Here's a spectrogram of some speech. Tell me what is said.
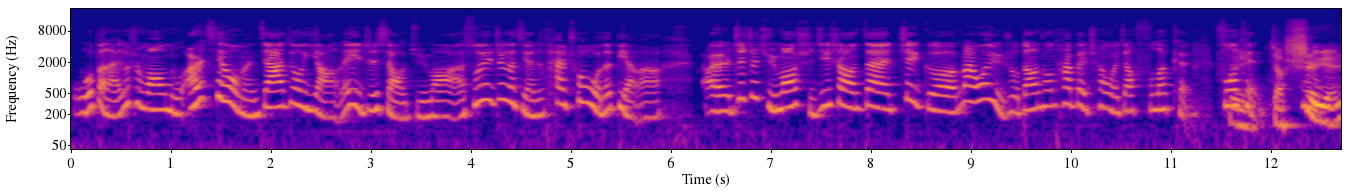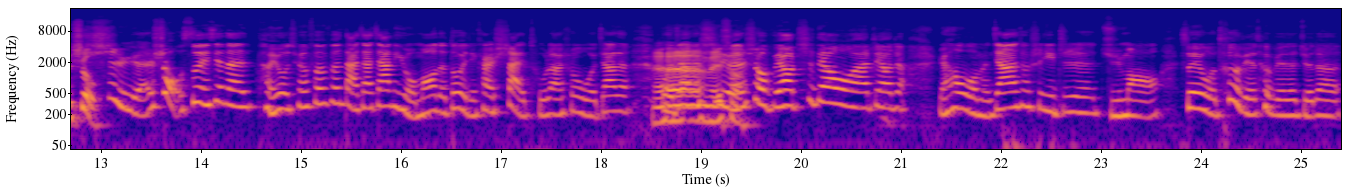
我本来就是猫奴，而且我们家就养了一只小橘猫啊，所以这个简直太戳我的点了。呃，这只橘猫实际上在这个漫威宇宙当中，它被称为叫 Flocken，Flocken 叫噬元兽，噬元兽。所以现在朋友圈纷纷，大家家里有猫的都已经开始晒图了，说我家的我家的噬元兽不要吃掉我啊，这样这样。然后我们家就是一只橘猫，所以我特别特别的觉得。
